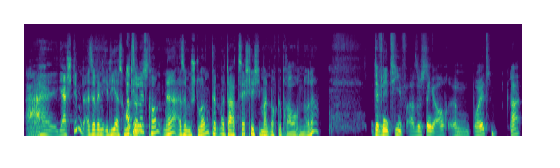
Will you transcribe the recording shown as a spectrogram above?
Ah, ja, stimmt. Also wenn Elias Hutler also kommt, ne, also im Sturm könnte man tatsächlich jemand noch gebrauchen, oder? Definitiv. Also ich denke auch, ähm, Beuth, klar,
